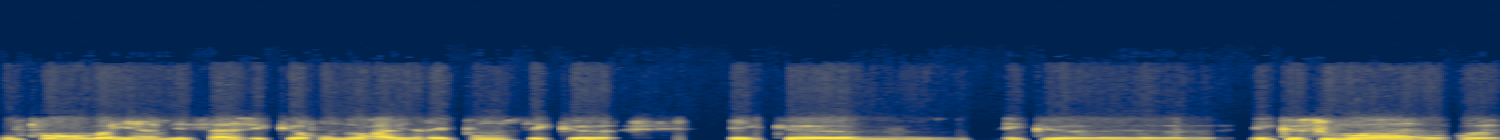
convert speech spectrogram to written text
on pourra envoyer un message et qu'on aura une réponse et que et que et que et que souvent on,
